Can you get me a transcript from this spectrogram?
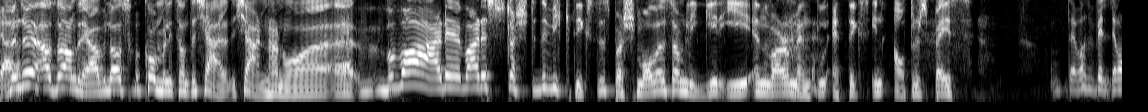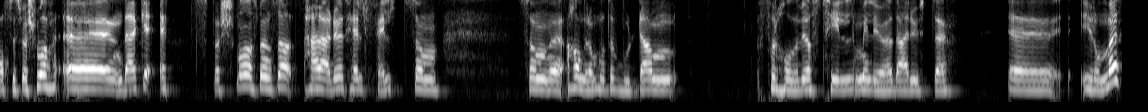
Ja. Men du, altså Andrea, la oss komme litt sånn til kjernen her nå. Hva hva er, det, hva er det største, det viktigste spørsmålet som ligger i Environmental Ethics in Outer Space? Det var et veldig vanskelig spørsmål. Eh, Det er ikke ett spørsmål, men her er det jo et helt felt som, som handler om hvordan forholder vi oss til miljøet der ute eh, i rommet.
